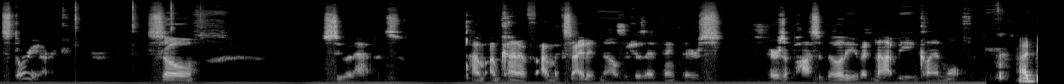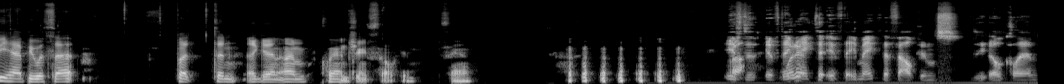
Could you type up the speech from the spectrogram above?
story arc. So we'll see what happens. I'm, I'm kind of i'm excited now because i think there's there's a possibility of it not being clan wolf I'd be happy with that. But then again, I'm Clan Jade Falcon fan. if the, if they what make the if they make the falcons the ilClan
